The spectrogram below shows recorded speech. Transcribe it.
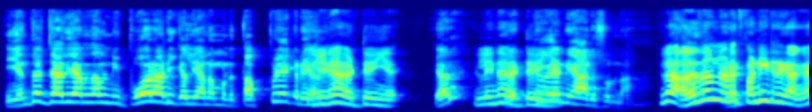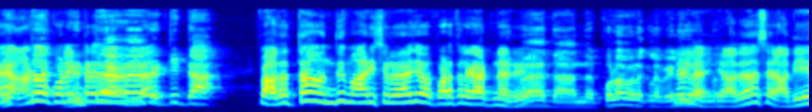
நீ எந்த ஜாதியா இருந்தாலும் நீ போராடி கல்யாணம் பண்ணு. தப்பே கிடையாது. வெட்டுவீங்க. யாரு? இல்லைன்னா வெட்டுவீங்க. யாரு சொன்னா? இல்ல அதுதான் நடந்து பண்ணிட்டு இருக்காங்க ஆணவ கொலைன்றது வெட்டிட்டான் இப்போ அதைத்தான் வந்து மாரி செல்வராஜ் ஒரு படத்துல காட்டினாரு. அந்த- குல விளக்குல இல்ல வெளியே இல்ல அதான் சார் அதே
